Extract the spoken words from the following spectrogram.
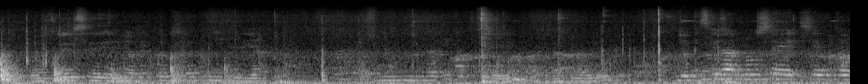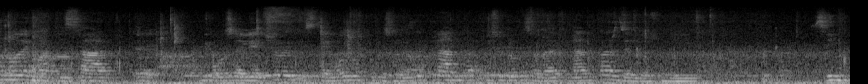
Entonces, eh, Señor rector, ¿me permitiría un ratito? sí. Yo quisiera, no sé si en tono de matizar, eh, digamos, el hecho de que estemos los profesores de planta, yo soy profesora de planta desde el 2005,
